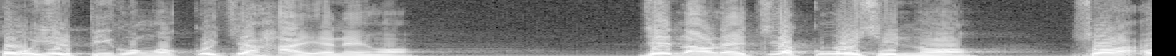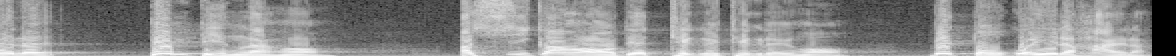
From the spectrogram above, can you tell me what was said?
吼，伊就比讲吼，过只海安尼吼。然后呢，只牛的身吼，煞迄个扁平啦吼，啊，四角吼，咧踢个踢个吼，要渡过迄个海啦，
